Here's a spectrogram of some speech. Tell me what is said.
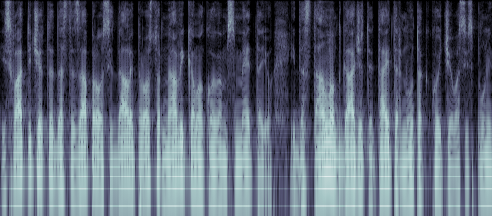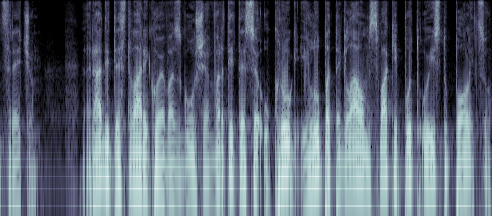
i shvatit ćete da ste zapravo si dali prostor navikama koje vam smetaju i da stalno odgađate taj trenutak koji će vas ispuniti srećom. Radite stvari koje vas guše, vrtite se u krug i lupate glavom svaki put u istu policu.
